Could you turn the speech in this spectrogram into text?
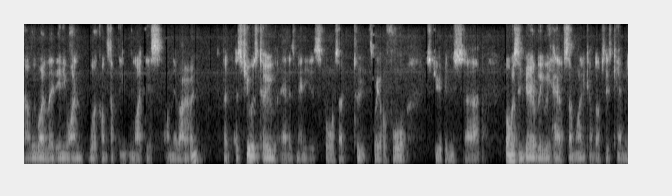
Uh, we won't let anyone work on something like this on their own, but as few as two and as many as four, so two, three or four students uh, almost invariably we have someone who comes up and says, can we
